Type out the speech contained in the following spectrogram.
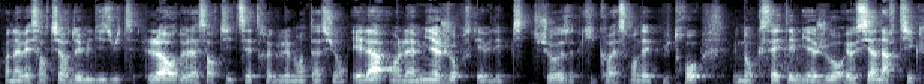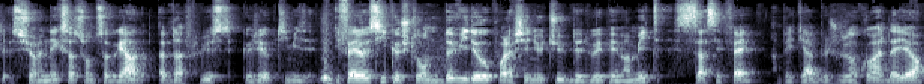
qu'on avait sorti en 2018 lors de la sortie de cette réglementation. Et là, on l'a mis à jour parce qu'il y avait des petites choses qui correspondaient plus trop. Donc ça a été mis à jour. Et aussi un article sur une extension de sauvegarde, Updraft Plus, que j'ai optimisé. Il fallait aussi que je tourne deux vidéos pour la chaîne YouTube de WP Marmite. Ça c'est fait, impeccable. Je vous encourage d'ailleurs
